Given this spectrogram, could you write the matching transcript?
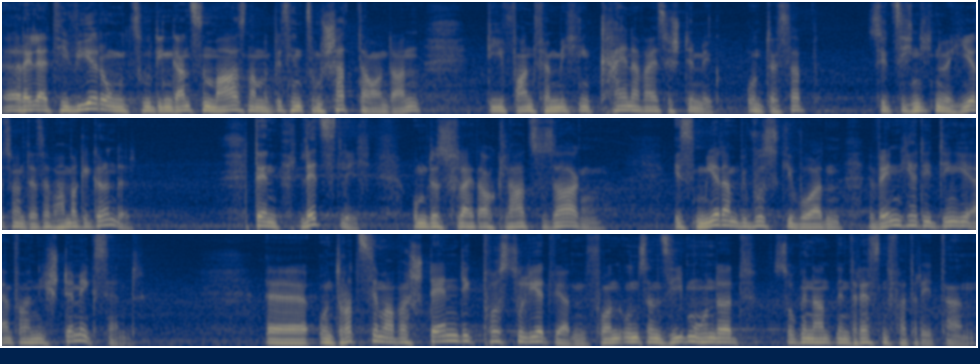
Relativierung zu den ganzen Maßnahmen bis hin zum Shutdown dann, die fand für mich in keiner Weise stimmig. Und deshalb sitze ich nicht nur hier, sondern deshalb haben wir gegründet. Denn letztlich, um das vielleicht auch klar zu sagen, ist mir dann bewusst geworden, wenn hier die Dinge einfach nicht stimmig sind äh, und trotzdem aber ständig postuliert werden von unseren 700 sogenannten Interessenvertretern,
